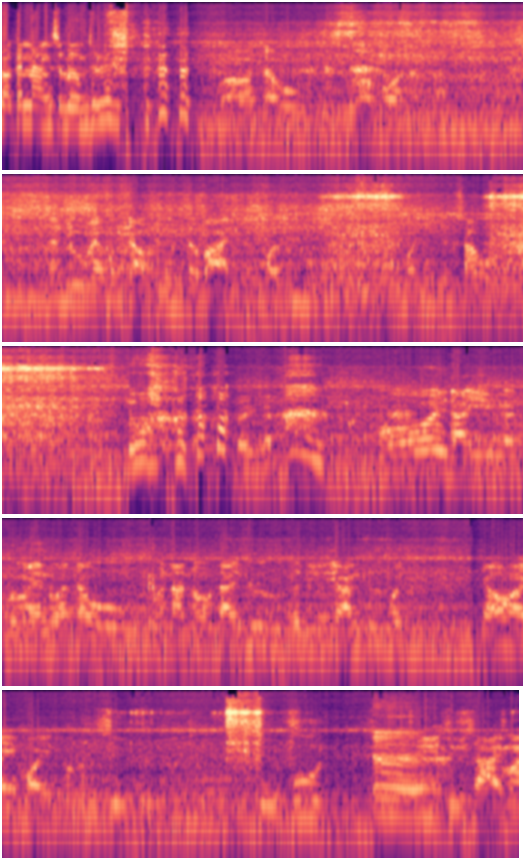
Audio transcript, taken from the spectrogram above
พากันนั่งเสลิมเสลยว่าเจ้าคือว่าบ่นั่นน่ะจะอยู่แบบพวกเจ้านี่มันสบายแต่คอยคอยยังอยากเศร้าได้เงินโอ้ยได้กันบ่แม่นว่าเจ้าขนาดเนาะได้คืออันเดียวอย่างคือคอยเจ้าให้คอยนี่ก็ไปซื้อซื้อปูนเออแม่ซื้อทรายมา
